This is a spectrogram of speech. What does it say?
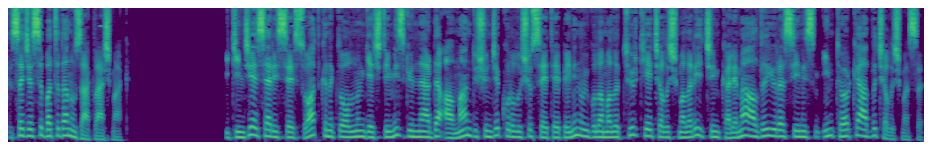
Kısacası Batı'dan uzaklaşmak. İkinci eser ise Suat Kınıklıoğlu'nun geçtiğimiz günlerde Alman Düşünce Kuruluşu STP'nin uygulamalı Türkiye çalışmaları için kaleme aldığı Eurasianism in Turkey adlı çalışması.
